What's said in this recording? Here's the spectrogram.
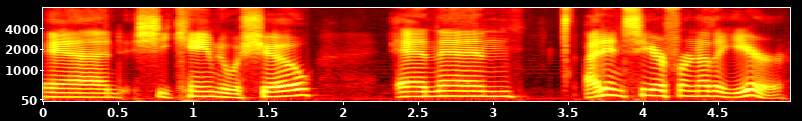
and she came to a show and then I didn't see her for another year.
